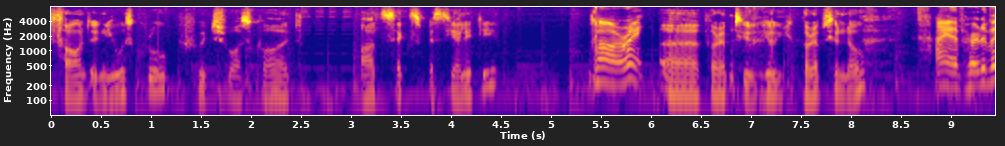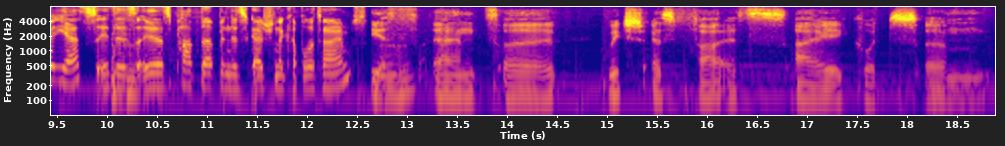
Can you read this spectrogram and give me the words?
found a news group which was called Alt Sex Bestiality. All right. Uh, perhaps you, you perhaps you know. I have heard of it. Yes, it is. it has popped up in discussion a couple of times. Yes, and uh, which, as far as I could um,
